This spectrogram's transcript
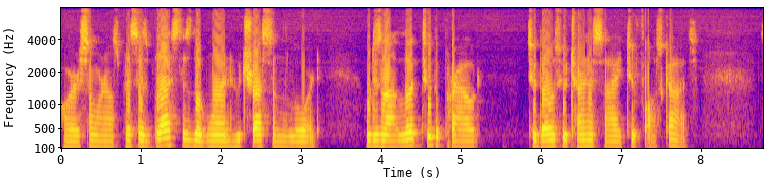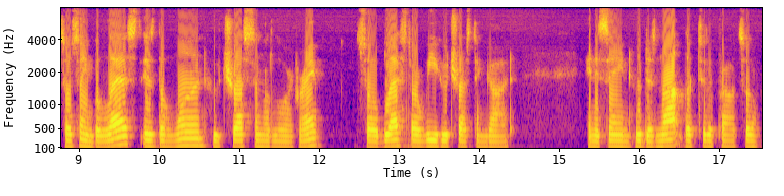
or somewhere else, but it says, Blessed is the one who trusts in the Lord, who does not look to the proud, to those who turn aside to false gods. So it's saying, Blessed is the one who trusts in the Lord, right? So blessed are we who trust in God. And it's saying, Who does not look to the proud. So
